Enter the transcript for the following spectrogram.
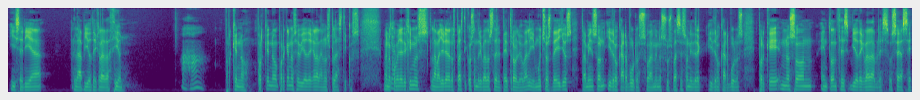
Y sería la biodegradación. ajá. ¿Por qué no? ¿Por qué no, ¿Por qué no se biodegradan los plásticos? Bueno, Ya. como ya dijimos, la mayoría de los plásticos son derivados del petróleo, ¿vale? Y muchos de ellos también son hidrocarburos, o al menos sus bases son hidro- hidrocarburos. ¿Por qué no son entonces biodegradables? O sea, sé,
